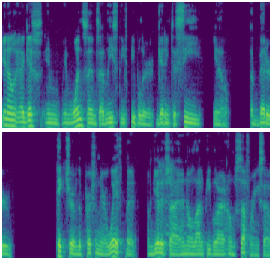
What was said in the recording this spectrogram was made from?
you know, I guess in in one sense, at least these people are getting to see, you know, a better picture of the person they're with. But on the other side, I know a lot of people are at home suffering. So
